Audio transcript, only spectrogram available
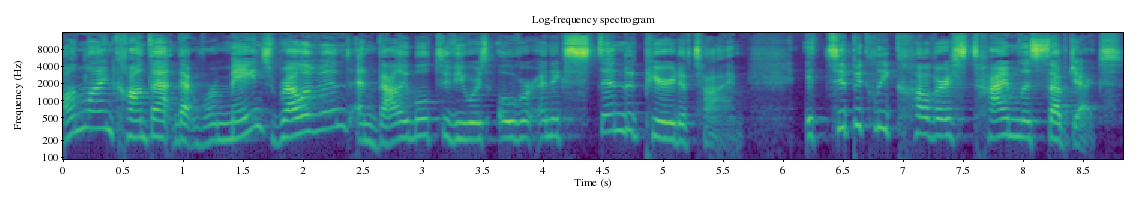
online content that remains relevant and valuable to viewers over an extended period of time. It typically covers timeless subjects,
